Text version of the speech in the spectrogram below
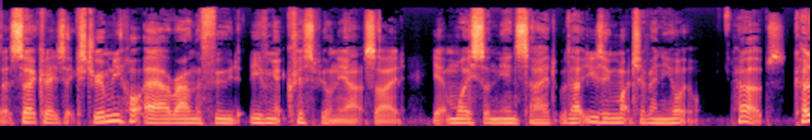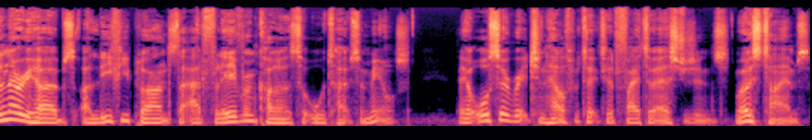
that circulates extremely hot air around the food, leaving it crispy on the outside, yet moist on the inside without using much of any oil. Herbs. Culinary herbs are leafy plants that add flavor and color to all types of meals. They are also rich in health protected phytoestrogens. Most times,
